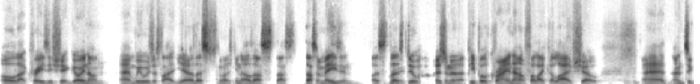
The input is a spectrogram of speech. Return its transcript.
all that crazy shit going on. And we were just like, yeah, let's, let's you know, that's that's that's amazing. Let's let's do a version of that. People are crying out for like a live show, uh, and to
